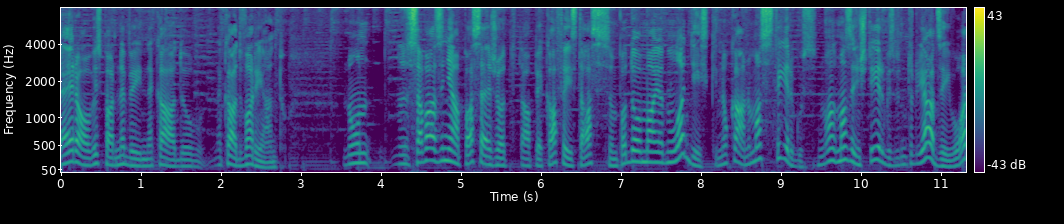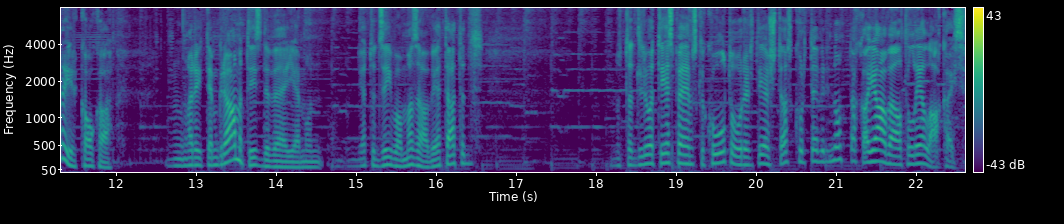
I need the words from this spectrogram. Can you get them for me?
eiro vispār nebija nekādu, nekādu variantu. Nu, un, nu, savā ziņā pasēžot pie kafijas tases un padomājot, nu, loģiski, nu, kā, nu, mazs tirgus, ma maziņš tirgus, bet nu, tur jādzīvo arī ir kaut kā. Mm, Arī tiem grāmatu izdevējiem, un, ja tu dzīvo mazā vietā, tad, nu, tad ļoti iespējams, ka kultūra ir tieši tas, kur tev ir nu, jāvelta lielākais.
